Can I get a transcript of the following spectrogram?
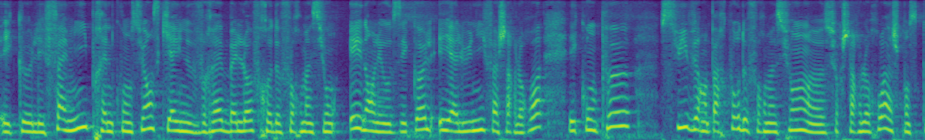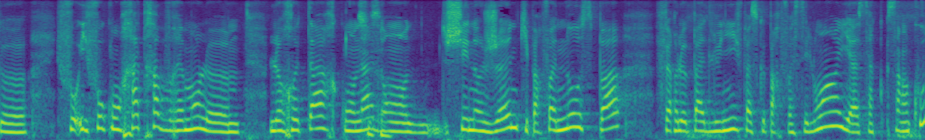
et que les familles prennent conscience qu'il y a une vraie belle offre de formation et dans les hautes écoles et à l'UNIF à Charleroi et qu'on peut suivre un parcours de formation euh, sur Charleroi. Je pense que il faut il faut qu'on rattrape vraiment le, le retard qu'on a dans, chez nos jeunes qui parfois n'osent pas faire le pas de l'UNIF parce que parfois c'est loin. Il y a ça, ça a un coût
